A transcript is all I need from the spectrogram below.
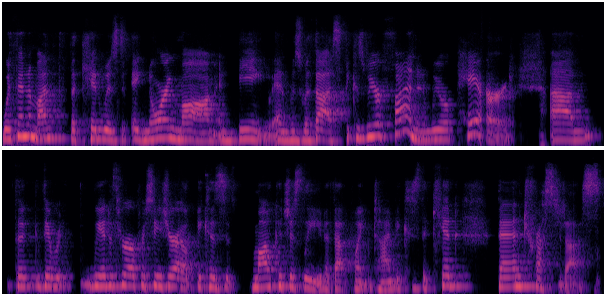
Within a month, the kid was ignoring mom and being and was with us because we were fun and we were paired. Um, the, they were we had to throw our procedure out because mom could just leave at that point in time because the kid then trusted us.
